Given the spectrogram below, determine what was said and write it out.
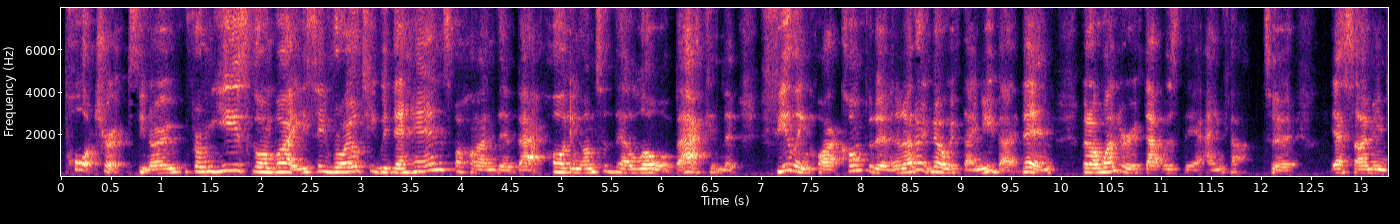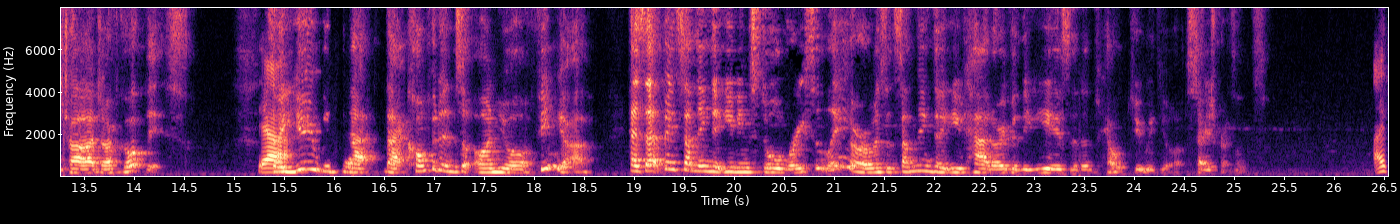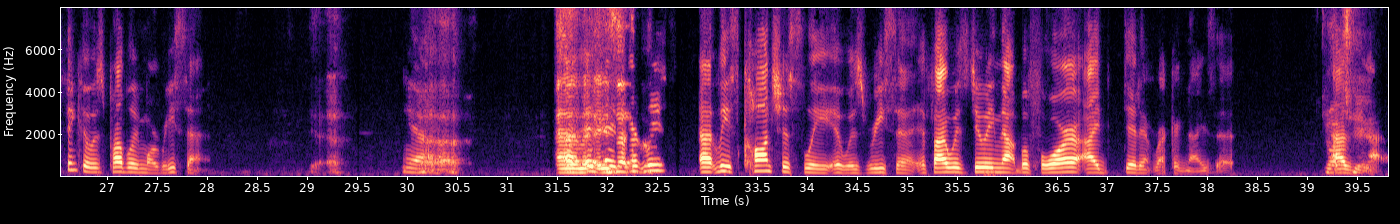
portraits, you know, from years gone by. You see royalty with their hands behind their back, holding onto their lower back and feeling quite confident. And I don't know if they knew back then, but I wonder if that was their anchor to, yes, I'm in charge. I've got this. Yeah. So you with that that confidence on your finger, has that been something that you've installed recently, or was it something that you've had over the years that have helped you with your stage presence? I think it was probably more recent. Yeah. Yeah. yeah. Uh, uh, that- at least at least consciously it was recent. If I was doing that before, I didn't recognize it. Got you. That.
